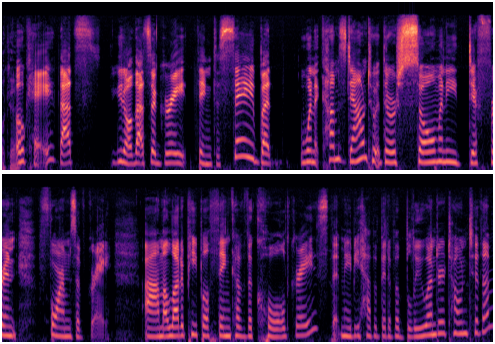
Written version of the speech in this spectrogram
Okay. Okay, that's you know that's a great thing to say, but when it comes down to it, there are so many different forms of gray. Um, a lot of people think of the cold grays that maybe have a bit of a blue undertone to them,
